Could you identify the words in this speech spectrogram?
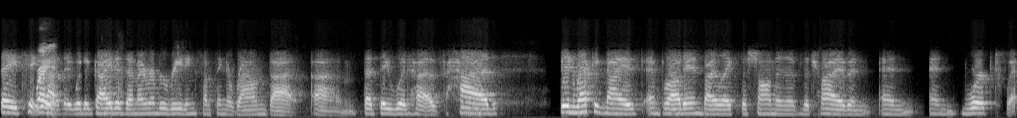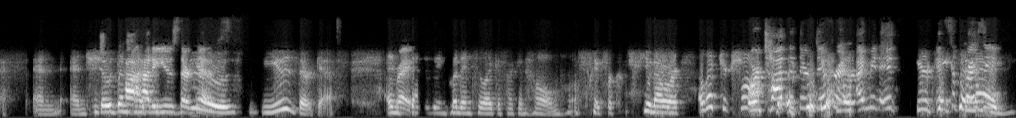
they t- right. yeah they would have guided them i remember reading something around that um, that they would have had been recognized and brought in by like the shaman of the tribe and and and worked with and and showed them how, how to use their use, gifts use their gifts instead right. of being put into like a fucking home like for you know or electric shock or taught that they're different i mean it here, it's surprising.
